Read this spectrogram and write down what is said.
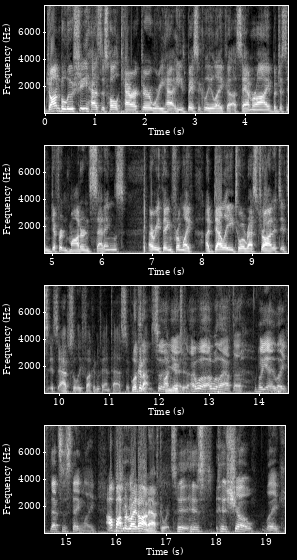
John Belushi has this whole character where he ha- he's basically like a, a samurai, but just in different modern settings. Everything from like a deli to a restaurant. It's it's it's absolutely fucking fantastic. Look it up So on yeah, YouTube. I will. I will have to. But yeah, like that's his thing. Like I'll pop it right on afterwards. his his show like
